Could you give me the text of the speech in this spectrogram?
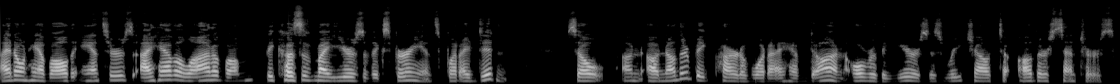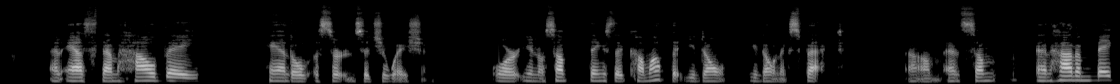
I don't have all the answers. I have a lot of them because of my years of experience but i didn't. So an- another big part of what i have done over the years is reach out to other centers and ask them how they handled a certain situation or you know some things that come up that you don't you don't expect. Um, and some and how to make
